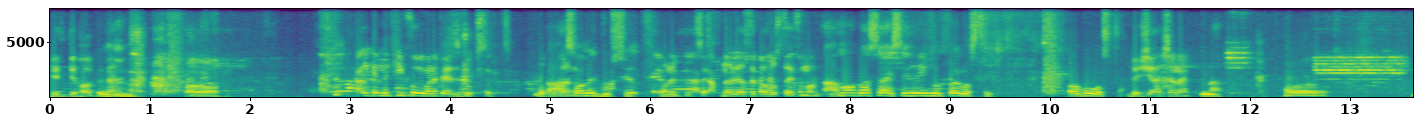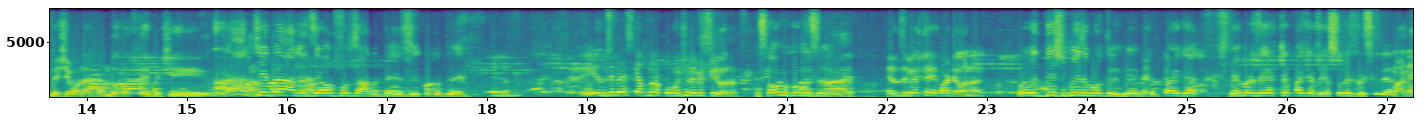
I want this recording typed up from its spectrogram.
বৃদ্ধি হবে হ্যাঁ? ও। কালকে আপনি কি পরিমাণে পেজ ঢুকছে? অনেক ঢুকছে। অনেক ঢুকছে। আপনার কাছে কত বস্তা আছে মাল আমার কাছে আসে এই কয় বস্তা অল্প বস্তা বেশি আসে না? না। বেশি মানে বন্ধ করতে বেশি যেটা আনে যে অল্প যারা দেয় যে কত দেয়। এলজি পেজ কি আপনারা কমিশনে বিক্রি করেন? সবই কমিশন এলজি পেজ থেকে কয় টাকা নেন ওই দেশি পেঁয়াজের পাইকার, ব্যাপার থেকে একটা পাইকার থেকে চল্লিশ মানে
